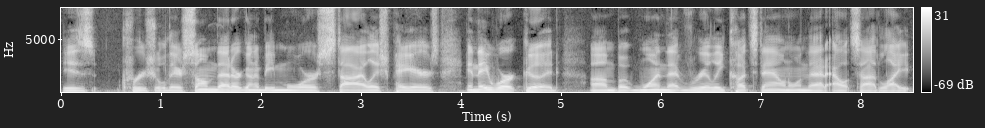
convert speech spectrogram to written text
is crucial. There's some that are going to be more stylish pairs, and they work good. Um, but one that really cuts down on that outside light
